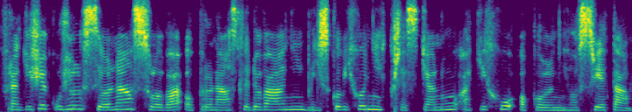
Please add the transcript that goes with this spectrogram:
František užil silná slova o pronásledování blízkovýchodních křesťanů a tichu okolního světa.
